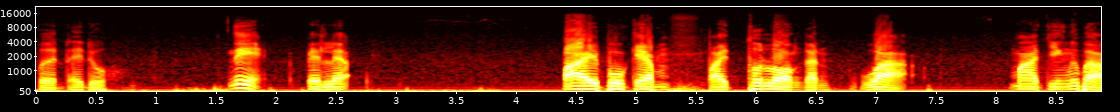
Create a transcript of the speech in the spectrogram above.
เปิดให้ดู นี่เป็นแล้ว ไปโปรแกรมไปทดลองกันว่ามาจริงหรือเปล่า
